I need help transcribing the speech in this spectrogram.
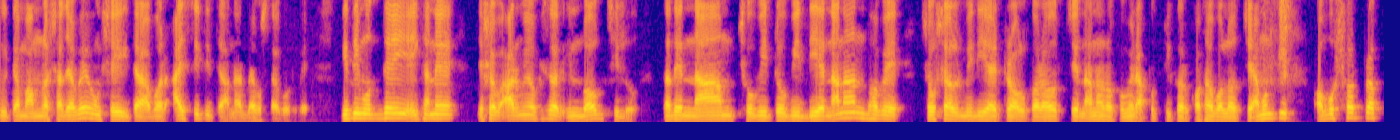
দুইটা মামলা সাজাবে এবং সেইটা আবার আইসিটিতে আনার ব্যবস্থা করবে। ইতিমধ্যেই এখানে যেসব আর্মি অফিসার ইনভলভ ছিল তাদের নাম, ছবি টবি দিয়ে নানান ভাবে সোশ্যাল মিডিয়ায় ট্রল করা হচ্ছে, নানা রকমের আপত্তিকর কথা বলা হচ্ছে। এমনকি অবসরপ্রাপ্ত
